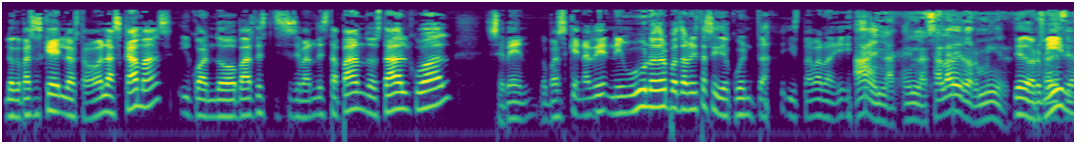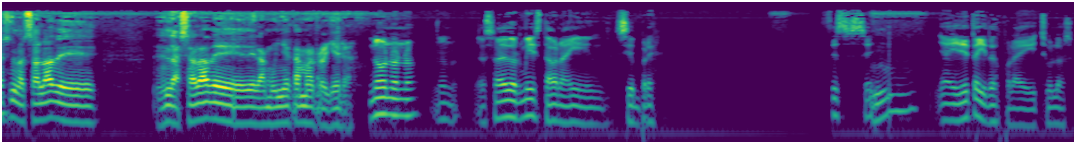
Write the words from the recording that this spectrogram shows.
Lo que pasa es que los tapaban las camas y cuando vas se van destapando tal cual, se ven. Lo que pasa es que nadie, ninguno de los protagonistas se dio cuenta y estaban ahí. Ah, en la, en la sala de dormir. De dormir. En la sala de. En la sala de, de la muñeca malrollera. No, no, no, no, no. En la sala de dormir estaban ahí siempre. Sí, sí, sí. Mm, Y hay detallitos por ahí chulos.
